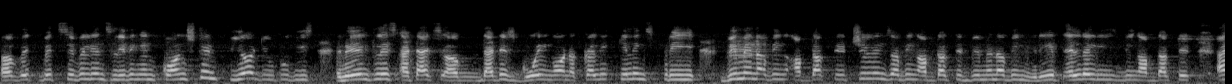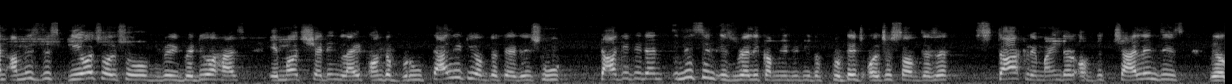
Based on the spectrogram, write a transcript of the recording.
with, with civilians living in constant fear due to these relentless attacks um, that is going on, a killing spree. Women are being abducted, children are being abducted, women are being raped, elderly is being abducted. And amidst this chaos also, video has emerged shedding light on the brutality of the terrorists who targeted an innocent Israeli community. The footage also serves as a stark reminder of the challenges uh,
